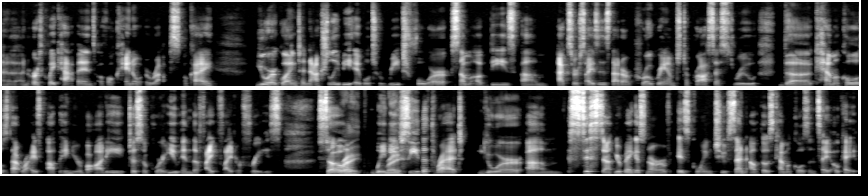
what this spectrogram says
a- an earthquake happens, a volcano erupts. Okay, you're going to naturally be able to reach for some of these um, exercises that are programmed to process through the chemicals that rise up in your body to support you in the fight, flight, or freeze. So Right, when you see the threat, your um, system, your vagus nerve, is going to send out those chemicals and say, okay,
